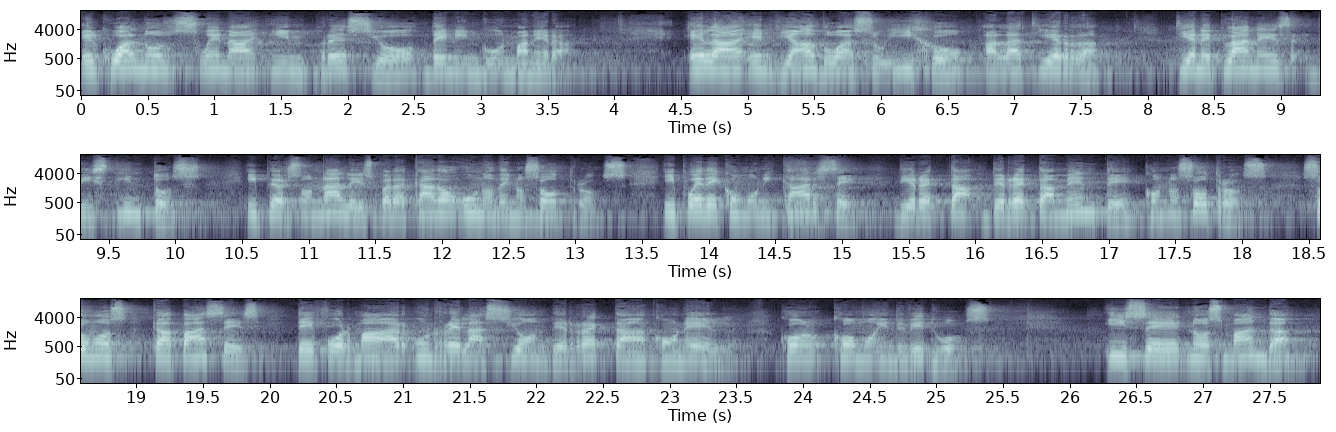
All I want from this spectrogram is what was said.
el cual no suena imprecio de ninguna manera. Él ha enviado a su Hijo a la tierra. Tiene planes distintos y personales para cada uno de nosotros y puede comunicarse directa, directamente con nosotros. Somos capaces de formar una relación directa con Él como individuos. Y se nos manda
